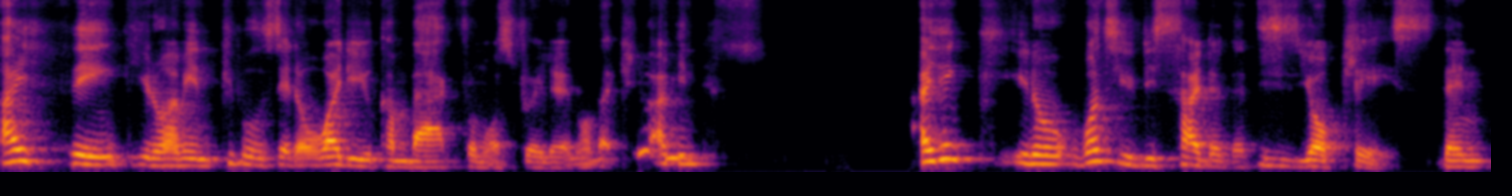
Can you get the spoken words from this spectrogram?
I think, you know, I mean, people said, oh, why do you come back from Australia and all that? I mean, I think, you know, once you decided that this is your place, then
